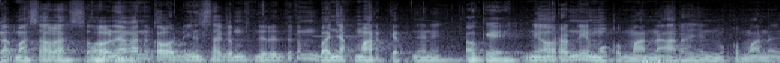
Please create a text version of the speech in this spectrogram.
nggak masalah. Soalnya kan kalau di Instagram sendiri itu kan banyak marketnya nih. Oke. Ini orang nih mau ke mana arahnya mau ke mana.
